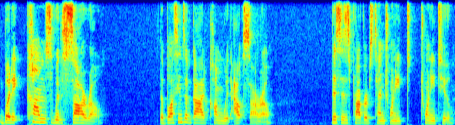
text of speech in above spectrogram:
but it comes with sorrow. The blessings of God come without sorrow. This is Proverbs 10 20, 22.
